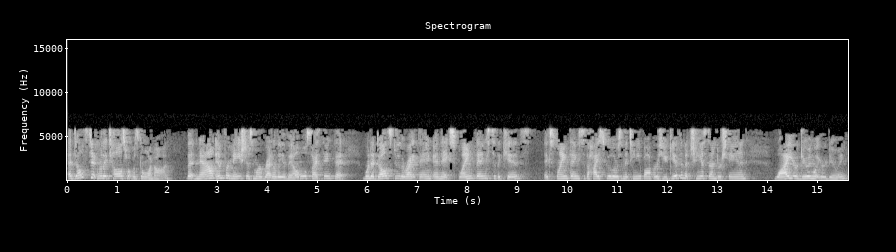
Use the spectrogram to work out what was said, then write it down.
adults didn't really tell us what was going on, but now information is more readily available. So I think that when adults do the right thing and they explain things to the kids, explain things to the high schoolers and the teeny boppers, you give them a chance to understand why you're doing what you're doing,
